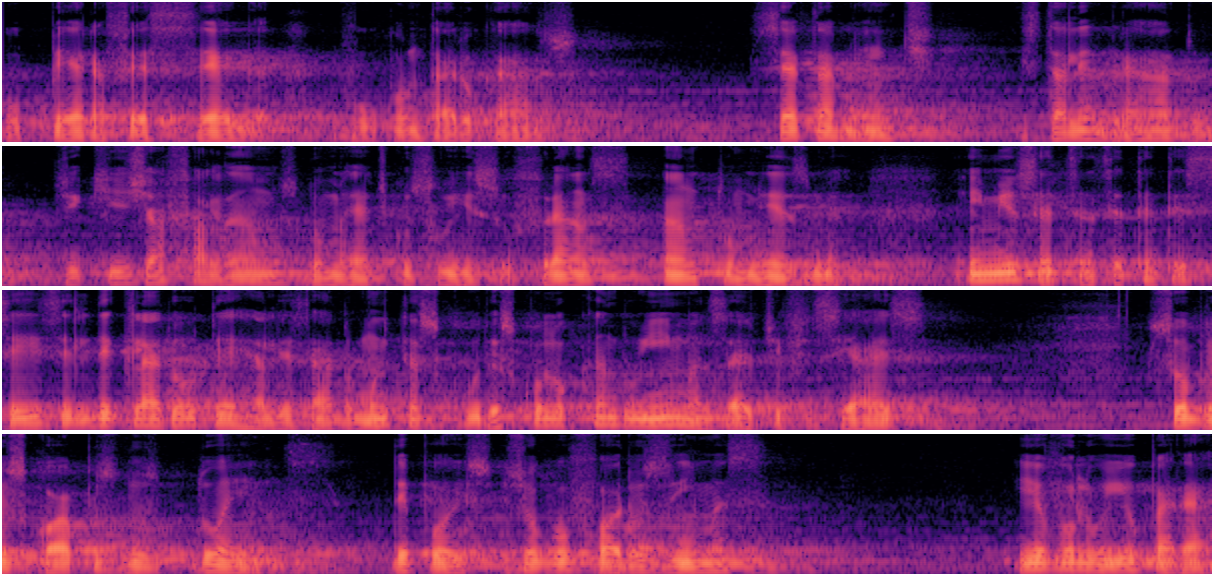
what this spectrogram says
opera a fé cega, vou contar o caso. Certamente está lembrado de que já falamos do médico suíço Franz Anton Mesmer. Em 1776, ele declarou ter realizado muitas curas colocando ímãs artificiais sobre os corpos dos doentes. Depois, jogou fora os ímãs e evoluiu para a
